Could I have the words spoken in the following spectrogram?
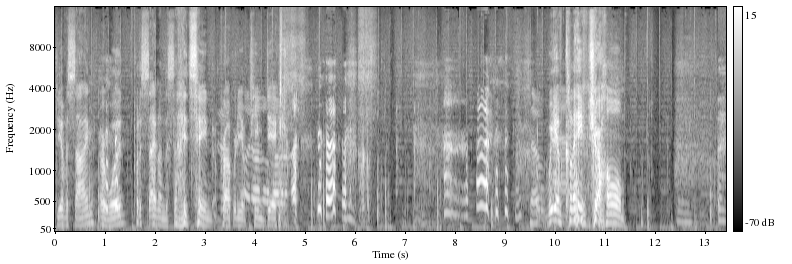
Do you have a sign? Or wood? Put a sign on the side saying property of No, Team no, Dick. no, no. so We have claimed your home.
